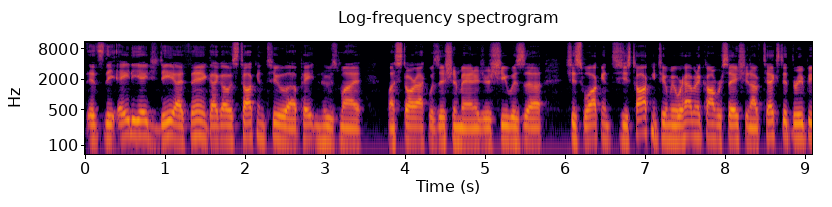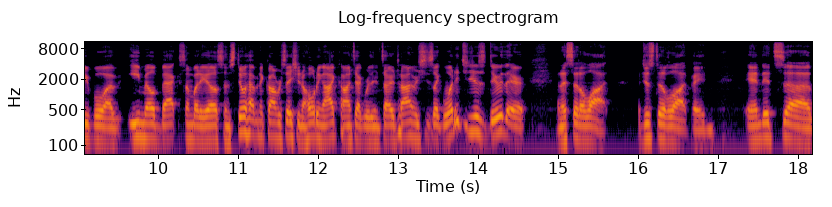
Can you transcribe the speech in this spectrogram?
it's the ADHD. I think. Like I was talking to uh, Peyton, who's my my star acquisition manager. She was uh, she's walking, she's talking to me. We're having a conversation. I've texted three people. I've emailed back somebody else, and still having a conversation, holding eye contact with the entire time. And she's like, "What did you just do there?" And I said, "A lot. I just did a lot, Peyton." And it's uh,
